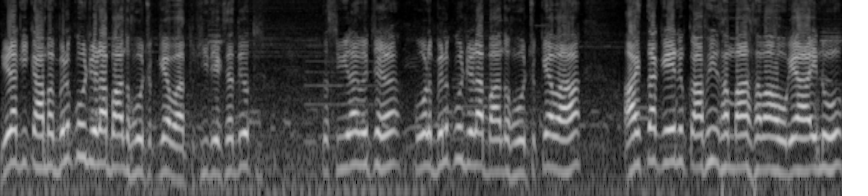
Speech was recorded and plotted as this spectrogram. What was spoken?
ਜਿਹੜਾ ਕਿ ਕੰਮ ਬਿਲਕੁਲ ਜਿਹੜਾ ਬੰਦ ਹੋ ਚੁੱਕਿਆ ਵਾ, ਤੁਸੀਂ ਦੇਖ ਸਕਦੇ ਹੋ ਤਸਵੀਰਾਂ ਵਿੱਚ ਪੁਲ ਬਿਲਕੁਲ ਜਿਹੜਾ ਬੰਦ ਹੋ ਚੁੱਕਿਆ ਵਾ। ਅੱਜ ਤੱਕ ਇਹਨੂੰ ਕਾਫੀ ਸਮਾਂ ਸਮਾਂ ਹੋ ਗਿਆ, ਇਹਨੂੰ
